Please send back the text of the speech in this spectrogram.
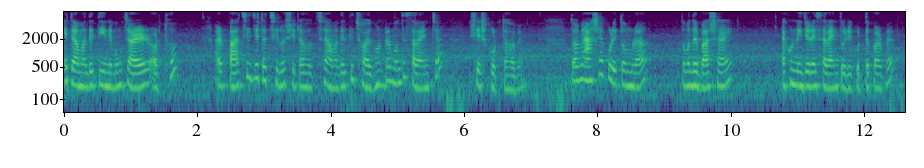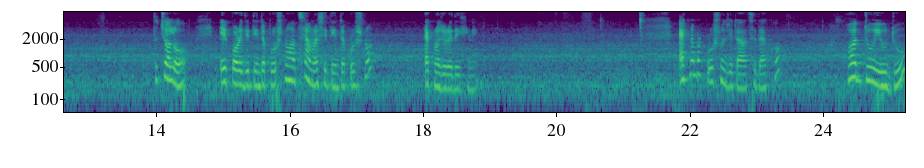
এটা আমাদের তিন এবং চারের অর্থ। আর পাঁচে যেটা ছিল সেটা হচ্ছে আমাদেরকে ছয় ঘণ্টার মধ্যে স্যালাইনটা শেষ করতে হবে। তো আমি আশা করি তোমরা তোমাদের বাসায় এখন নিজেরাই স্যালাইন তৈরি করতে পারবে। তো চলো, এরপরে যে তিনটা প্রশ্ন আছে, আমরা সেই তিনটা প্রশ্ন এক নজরে দেখে নিই। এক নম্বর প্রশ্ন যেটা আছে, দেখো what do you do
